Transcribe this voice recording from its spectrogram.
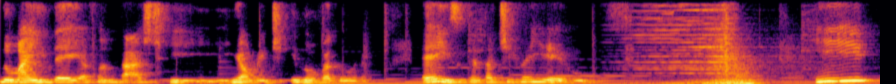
numa ideia fantástica e realmente inovadora. É isso, tentativa e erro. E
